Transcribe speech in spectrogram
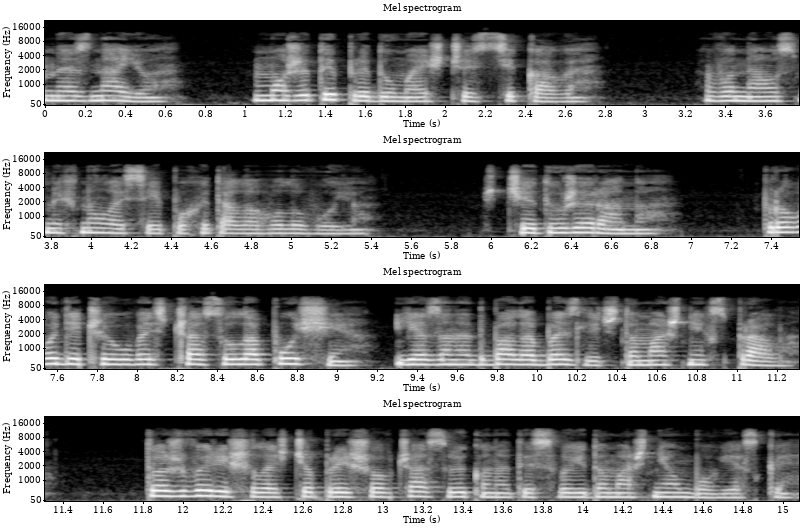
Не знаю. Може, ти придумаєш щось цікаве. Вона усміхнулася і похитала головою. Ще дуже рано. Проводячи увесь час у лапуші, я занедбала безліч домашніх справ, тож вирішила, що прийшов час виконати свої домашні обов'язки.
